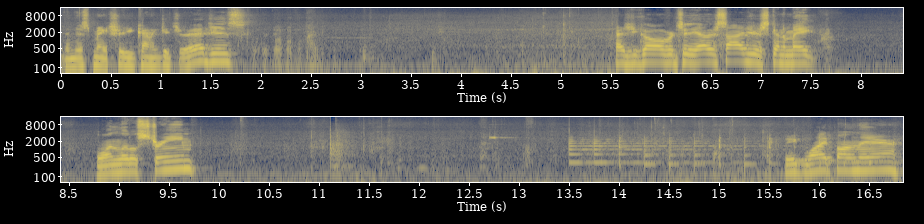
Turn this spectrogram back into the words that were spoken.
And just make sure you kind of get your edges. As you go over to the other side, you're just going to make one little stream. Big wipe on there.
